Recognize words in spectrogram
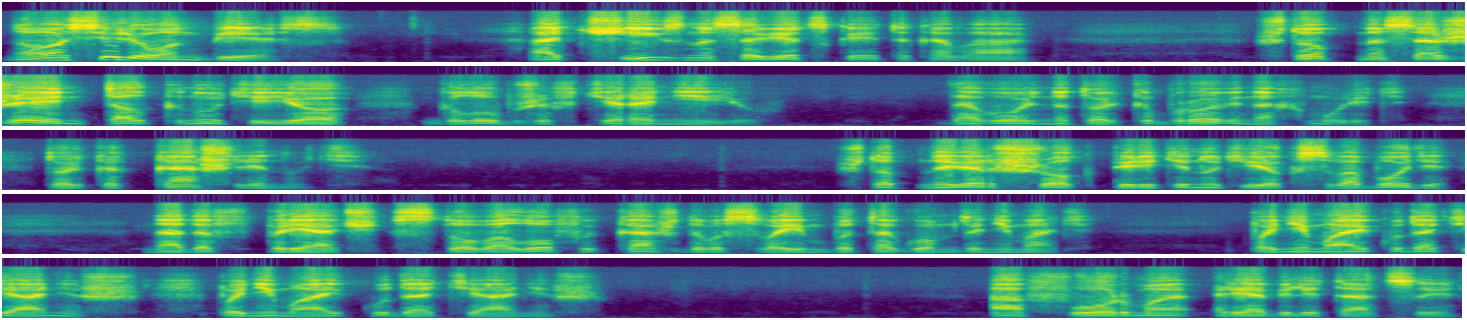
Но силен бес. Отчизна советская такова, чтоб на сожень толкнуть ее глубже в тиранию. Довольно только брови нахмурить, только кашлянуть. Чтоб на вершок перетянуть ее к свободе, надо впрячь сто валов и каждого своим батагом донимать. Понимай, куда тянешь, понимай, куда тянешь. А форма реабилитации?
